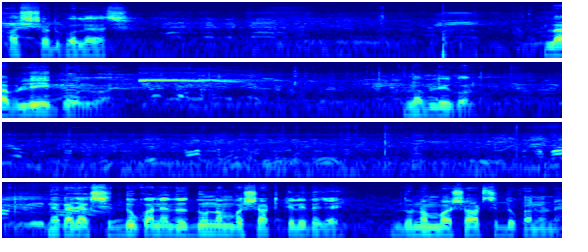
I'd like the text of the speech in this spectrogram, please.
first shot গোলে আছে। লাভলি গোল ভাই লাভলি গোল দেখা যাক সিদ্ধু কানে দু নম্বর শট খেলিতে যাই দু নম্বর শট সিদ্ধু কাননে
